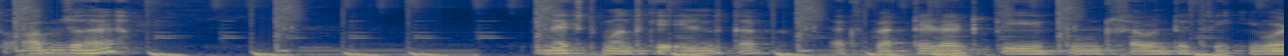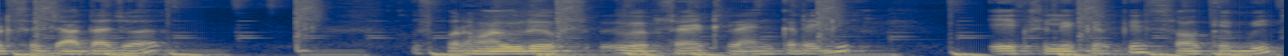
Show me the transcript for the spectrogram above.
तो अब जो है नेक्स्ट मंथ के एंड तक एक्सपेक्टेड कि टू सेवेंटी थ्री की वर्ड से ज़्यादा जो है उस पर हमारी वेबसाइट रैंक करेगी एक से लेकर के सौ के बीच।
